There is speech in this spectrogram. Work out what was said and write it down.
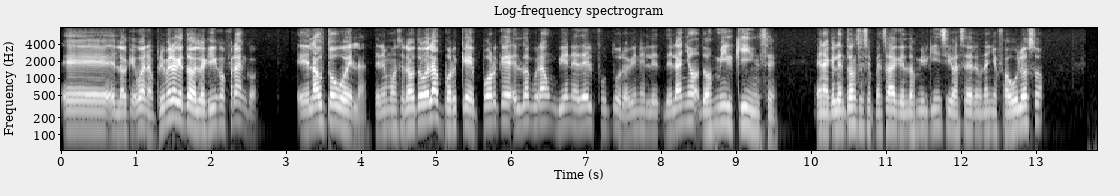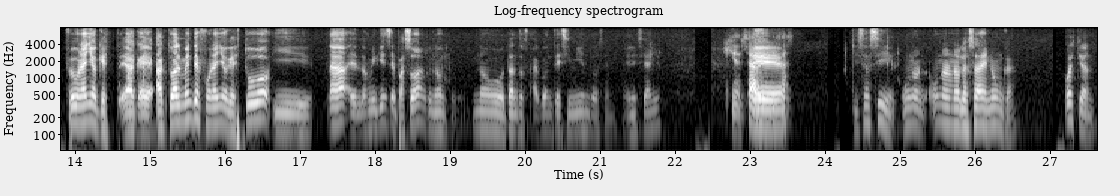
Eh, lo que, bueno, primero que todo, lo que dijo Franco. El auto vuela. Tenemos el auto vuela, ¿por qué? Porque el Doc Brown viene del futuro, viene del año 2015. En aquel entonces se pensaba que el 2015 iba a ser un año fabuloso. Fue un año que eh, actualmente fue un año que estuvo y nada, el 2015 pasó, no, no hubo tantos acontecimientos en, en ese año. quién sabe, Eh, quizás. Quizás sí, uno, uno no lo sabe nunca. Cuestión.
